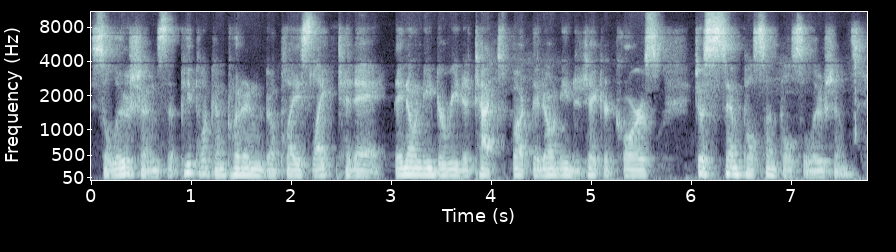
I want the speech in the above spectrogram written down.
solutions that people can put into place like today they don't need to read a textbook they don't need to take a course just simple simple solutions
